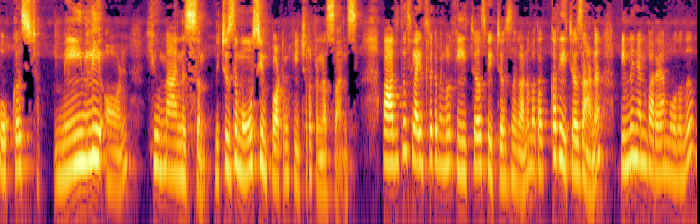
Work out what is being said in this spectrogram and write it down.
focused mainly on humanism which is the most important feature of Renaissance അപ്പോൾ ആദ്യത്തെ സ്ലൈഡ്സിലൊക്കെ നിങ്ങൾ ഫീച്ചേഴ്സ് ഫീച്ചേഴ്സ് കാണും. അതൊക്കെ ഫീച്ചേഴ്സാണ് പിന്നെ ഞാൻ പറയാൻ പോകുന്നത്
